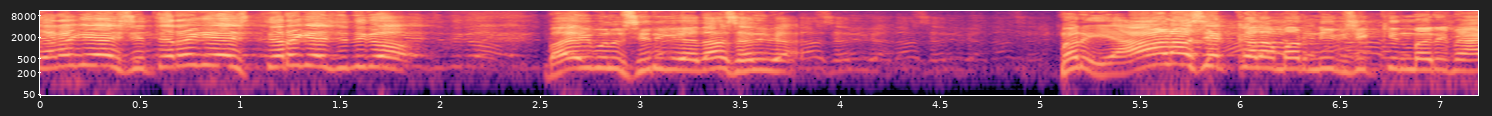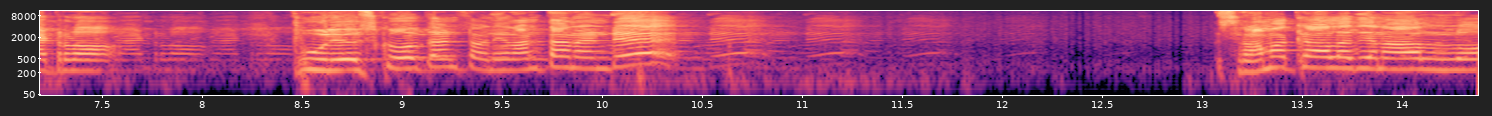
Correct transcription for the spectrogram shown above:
తిరగేసి తిరగేసి తిరగేసి ఇదిగో. బైబిల్ సిరిగేదా చదివా? మరి ఏడా సిక్కల మరి నీకు సిక్కింది మరి మ్యాటర్? పూలు వేసుకోవద్దంట నేను అంటానండి. శ్రమకాల దినాల్లో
